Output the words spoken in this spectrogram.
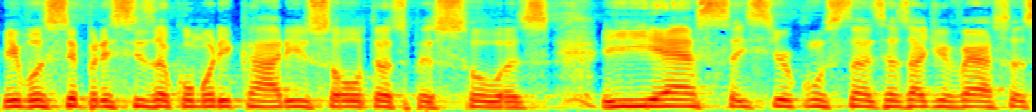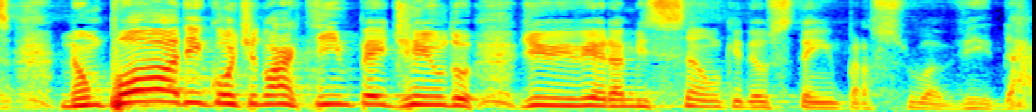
e você precisa comunicar isso a outras pessoas, e essas circunstâncias adversas não podem continuar te impedindo de viver a missão que Deus tem para a sua vida.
